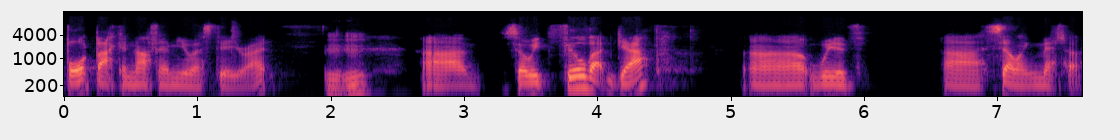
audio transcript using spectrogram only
bought back enough MUSD, right? Mm-hmm. Um, so we fill that gap uh, with uh, selling Meta,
